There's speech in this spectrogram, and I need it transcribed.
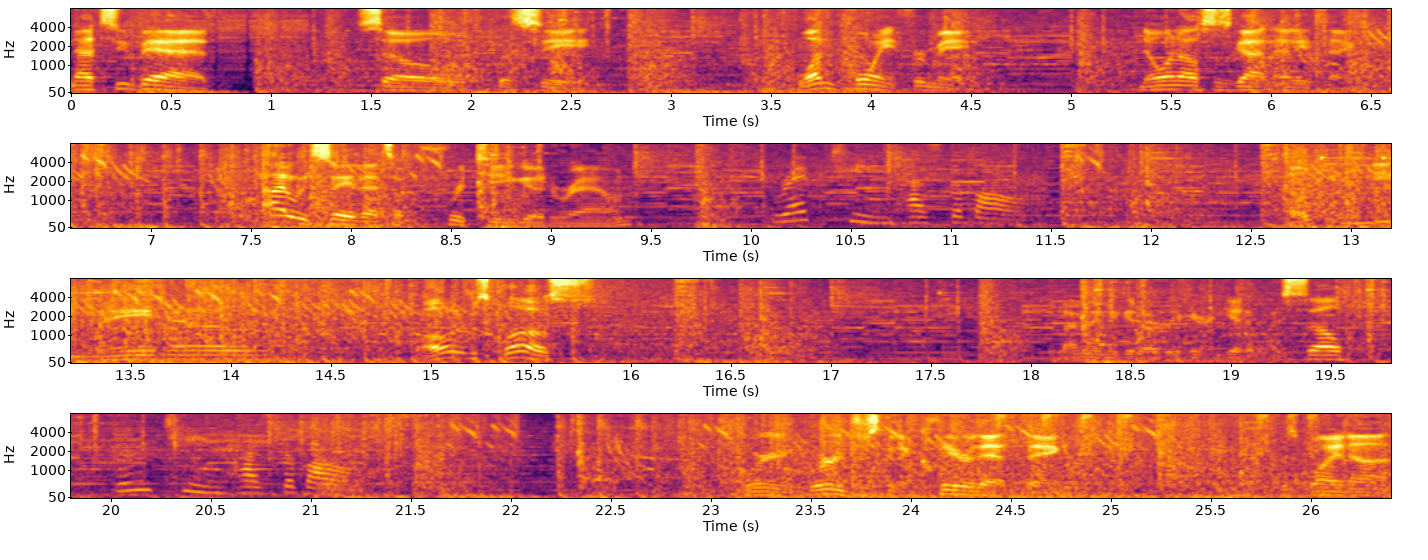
Not too bad. So, let's see. One point for me. No one else has gotten anything. I would say that's a pretty good round. Red team has the ball. Oh, he may have... Oh, it was close. But I'm gonna get over here and get it myself. Blue team has the ball. We're, we're just gonna clear that thing. Because why not?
